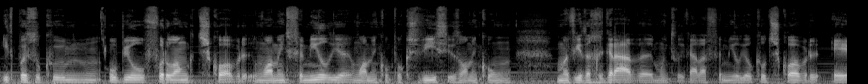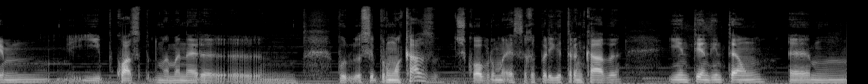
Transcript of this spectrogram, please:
e depois o que hum, o Bill Forlong descobre, um homem de família, um homem com poucos vícios, um homem com uma vida regrada, muito ligada à família, o que ele descobre é, hum, e quase de uma maneira, por, assim, por um acaso, descobre uma, essa rapariga trancada e entende então, um,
